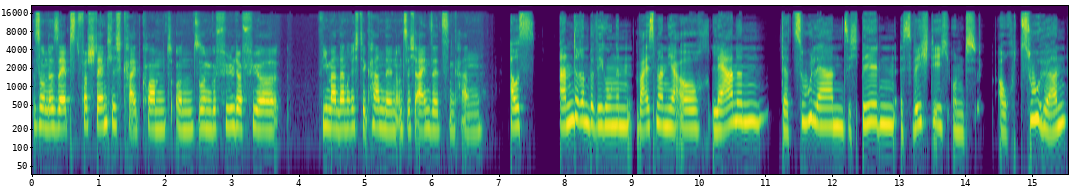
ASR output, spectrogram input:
so eine Selbstverständlichkeit kommt und so ein Gefühl dafür, wie man dann richtig handeln und sich einsetzen kann. Aus anderen Bewegungen weiß man ja auch, lernen, dazulernen, sich bilden ist wichtig und auch zuhören.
